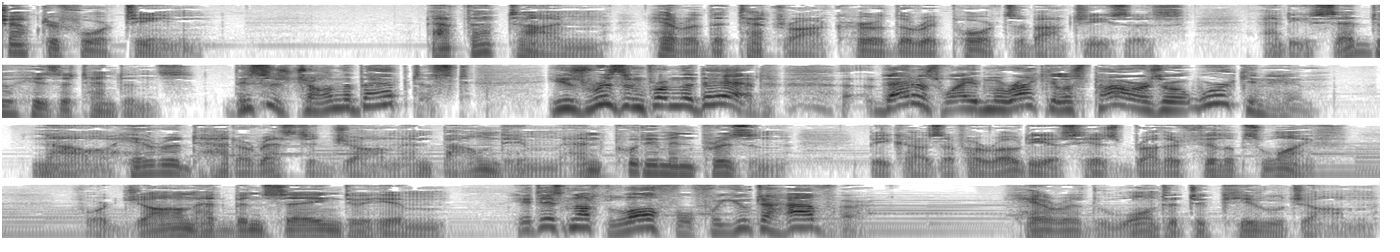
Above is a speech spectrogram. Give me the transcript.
Chapter 14 At that time Herod the Tetrarch heard the reports about Jesus, and he said to his attendants, This is John the Baptist. He is risen from the dead. That is why miraculous powers are at work in him. Now Herod had arrested John and bound him and put him in prison because of Herodias his brother Philip's wife. For John had been saying to him, It is not lawful for you to have her. Herod wanted to kill John,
